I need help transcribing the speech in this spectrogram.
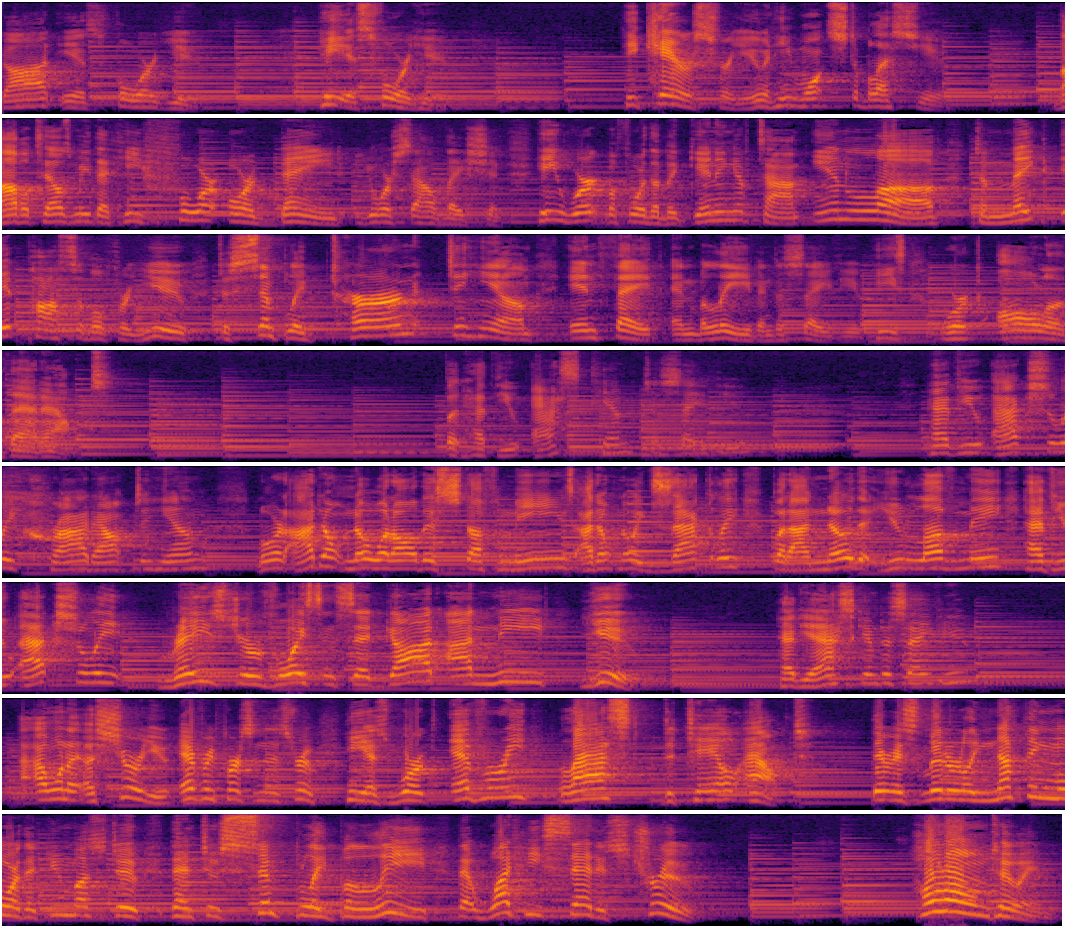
God is for you. He is for you. He cares for you and He wants to bless you. The Bible tells me that He foreordained your salvation. He worked before the beginning of time in love to make it possible for you to simply turn to Him in faith and believe and to save you. He's worked all of that out. But have you asked Him to save you? Have you actually cried out to Him? Lord, I don't know what all this stuff means. I don't know exactly, but I know that you love me. Have you actually raised your voice and said, God, I need you? Have you asked Him to save you? I want to assure you, every person in this room, He has worked every last detail out. There is literally nothing more that you must do than to simply believe that what He said is true. Hold on to Him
